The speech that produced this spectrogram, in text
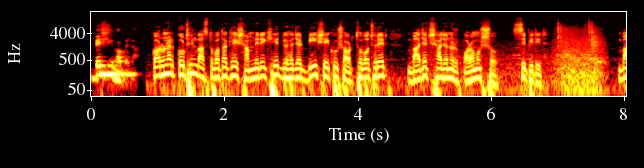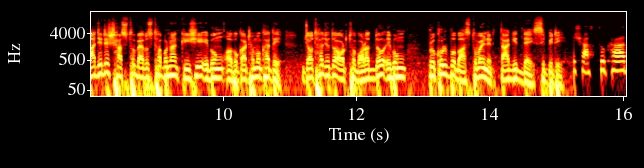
বেশি হবে না। করোনার কঠিন বাস্তবতাকে সামনে রেখে দুই হাজার বিশ একুশ অর্থ বছরের বাজেট সাজানোর পরামর্শ সিপিডির। বাজেটের স্বাস্থ্য ব্যবস্থাপনা, কৃষি এবং অবকাঠামো খাতে যথাযথ অর্থ বরাদ্দ এবং প্রকল্প বাস্তবায়নের তাগিদ দেয় সিপিডি। স্বাস্থ্য খাত,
